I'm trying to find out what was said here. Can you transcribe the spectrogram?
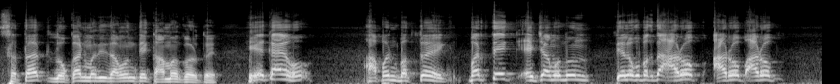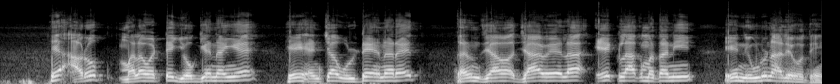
सतत लोकांमध्ये जाऊन ते कामं करतो आहे हे काय हो? आपण बघतो आहे प्रत्येक याच्यामधून ते लोक फक्त आरोप आरोप आरोप. हे आरोप मला वाटते योग्य नाही आहे हे ह्यांच्या उलटे येणार आहेत. कारण ज्या ज्या वेळेला एक लाख मतांनी हे निवडून आले होते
